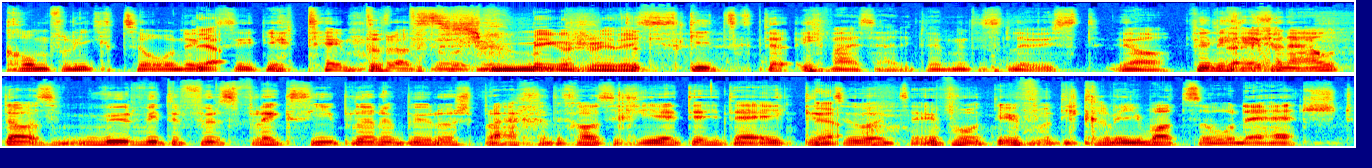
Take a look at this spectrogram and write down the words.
Konfliktzone Ja. gewesen, die Temperatur. Das, das ist mega schwierig. Da- ich weiß auch nicht, wie man das löst. Ja. Vielleicht eben auch das, würde wieder für das flexiblere Büro sprechen, da kann sich jeder in der Ecke Ja. zuziehen, wo die, wo die Klimazone herrscht,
